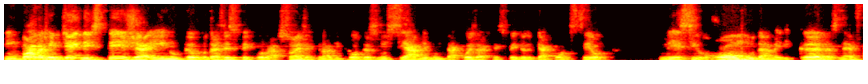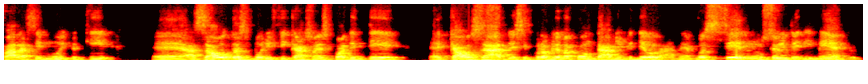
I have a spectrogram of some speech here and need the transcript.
Embora a gente ainda esteja aí no campo das especulações, afinal de contas não se abre muita coisa a respeito do que aconteceu nesse rombo da Americanas, né? Fala-se muito que é, as altas bonificações podem ter é, causado esse problema contábil que deu lá, né? Você, no seu entendimento,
